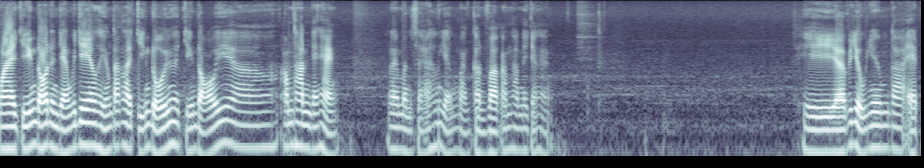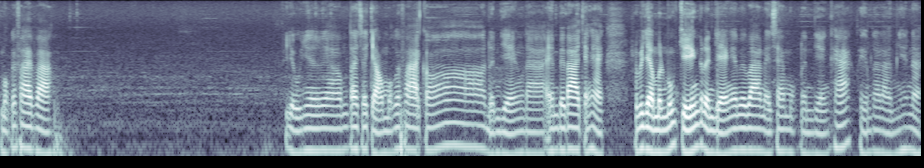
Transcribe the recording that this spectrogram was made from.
ngoài chuyển đổi định dạng video thì chúng ta có thể chuyển đổi chuyển đổi uh, âm thanh chẳng hạn. Đây mình sẽ hướng dẫn bạn cần vợt âm thanh đây chẳng hạn. Thì uh, ví dụ như chúng ta add một cái file vào. Ví dụ như ờ, chúng ta sẽ chọn một cái file có định dạng là mp3 chẳng hạn. Rồi bây giờ mình muốn chuyển cái định dạng mp3 này sang một định dạng khác thì chúng ta làm như thế nào?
